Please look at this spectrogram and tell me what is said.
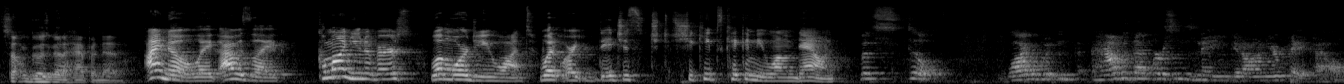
Something good's gonna happen then. I know, like I was like, come on, universe, what more do you want? What or it just she keeps kicking me while I'm down. But still, why wouldn't, how did that person's name get on your PayPal?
